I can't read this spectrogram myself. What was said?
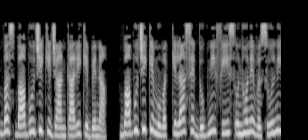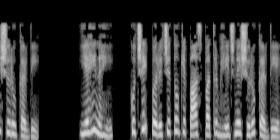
बस बाबूजी की जानकारी के बिना, बाबूजी के मुवक्किला से दुगनी फ़ीस उन्होंने वसूलनी शुरू कर दी। यही नहीं, कुछ एक परिचितों के पास पत्र भेजने शुरू कर दिए।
